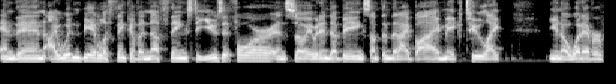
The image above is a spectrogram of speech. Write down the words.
and then I wouldn't be able to think of enough things to use it for, and so it would end up being something that I buy, make two like, you know, whatever,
